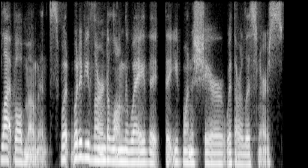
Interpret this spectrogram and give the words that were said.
light bulb moments? What what have you learned along the way that that you'd want to share with our listeners?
